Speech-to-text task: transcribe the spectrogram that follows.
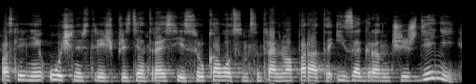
последней очной встречи президента России с руководством Центрального аппарата и загранучреждений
